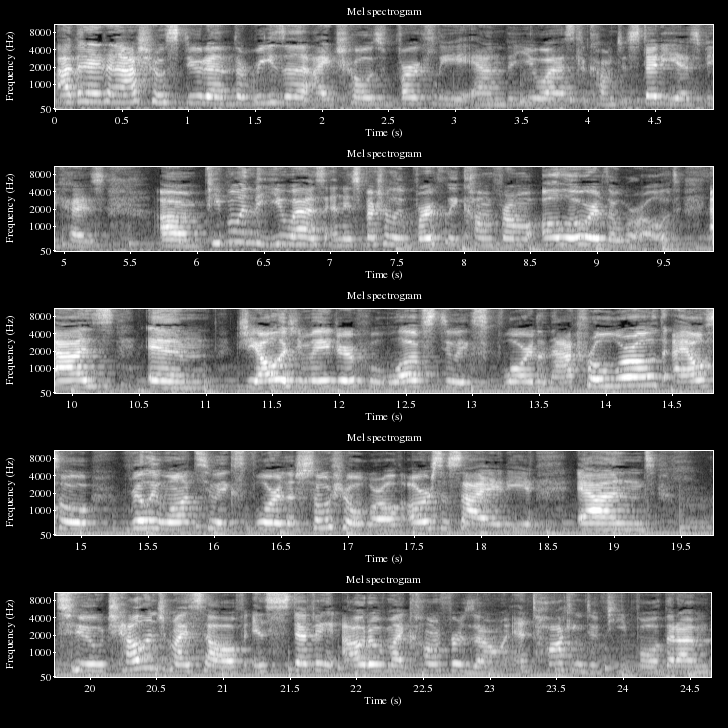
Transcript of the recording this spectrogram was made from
As an international student, the reason I chose Berkeley and the US to come to study is because um, people in the US and especially Berkeley come from all over the world. As a geology major who loves to explore the natural world, I also really want to explore the social world, our society, and to challenge myself in stepping out of my comfort zone and talking to people that I'm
